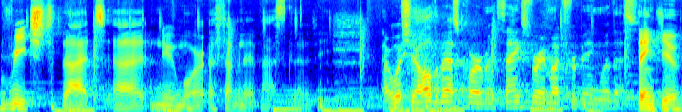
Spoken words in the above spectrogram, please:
reached that uh, new, more effeminate masculinity. I wish you all the best, Corbin. Thanks very much for being with us. Thank you.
